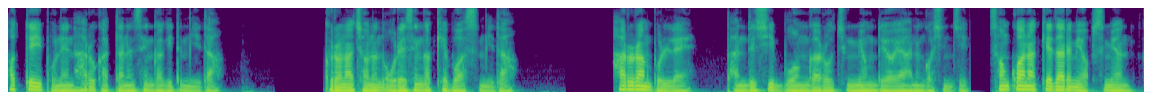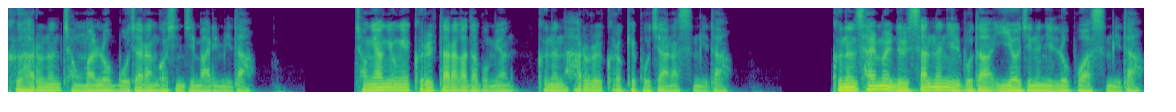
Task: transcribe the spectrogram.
헛되이 보낸 하루 같다는 생각이 듭니다. 그러나 저는 오래 생각해 보았습니다. 하루란 본래 반드시 무언가로 증명되어야 하는 것인지 성과나 깨달음이 없으면 그 하루는 정말로 모자란 것인지 말입니다. 정약용의 글을 따라가다 보면 그는 하루를 그렇게 보지 않았습니다. 그는 삶을 늘 쌓는 일보다 이어지는 일로 보았습니다.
